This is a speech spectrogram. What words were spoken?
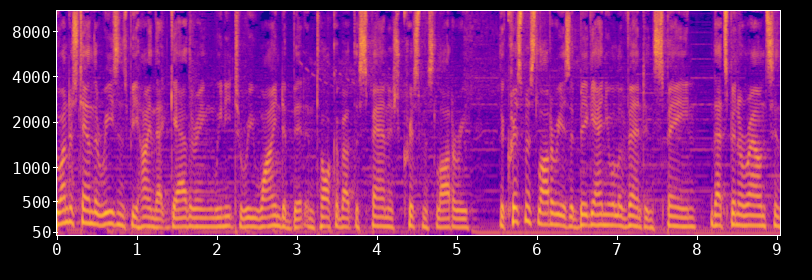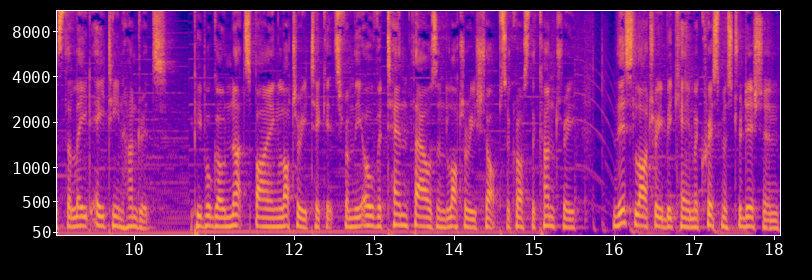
To understand the reasons behind that gathering, we need to rewind a bit and talk about the Spanish Christmas lottery. The Christmas lottery is a big annual event in Spain that's been around since the late 1800s. People go nuts buying lottery tickets from the over 10,000 lottery shops across the country. This lottery became a Christmas tradition,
